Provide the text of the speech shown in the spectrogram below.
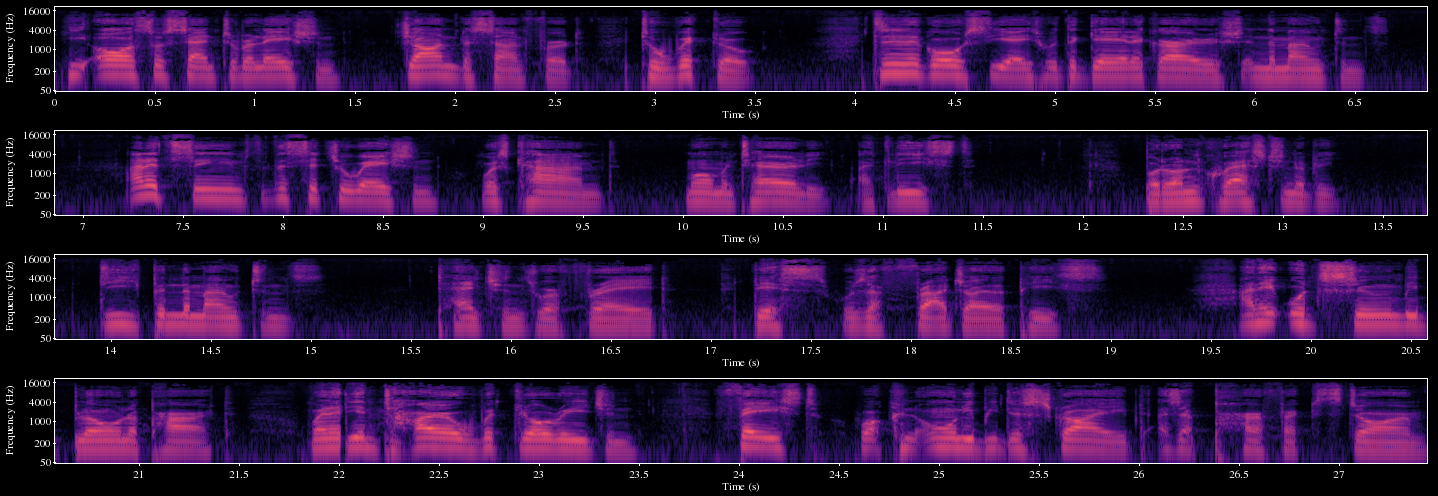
he also sent a relation, John de Sandford, to Wicklow to negotiate with the Gaelic Irish in the mountains, and it seems that the situation was calmed, momentarily at least. But unquestionably, deep in the mountains, tensions were frayed. This was a fragile peace, and it would soon be blown apart when the entire Wicklow region faced what can only be described as a perfect storm.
